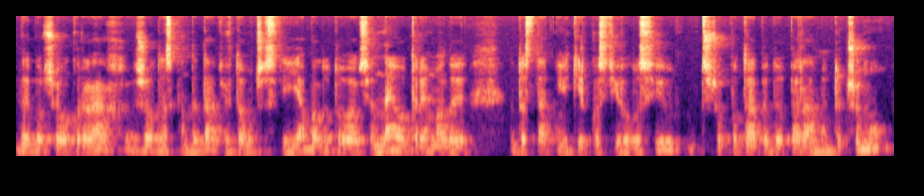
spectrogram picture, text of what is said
виборчих округах жоден з кандидатів, в тому числі я балотувався, не отримали достатньої кількості голосів, щоб потрапити до парламенту. Чому?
